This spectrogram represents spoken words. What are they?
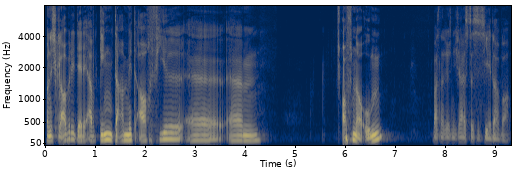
Und ich glaube, die DDR ging damit auch viel äh, ähm, offener um, was natürlich nicht heißt, dass es jeder war.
